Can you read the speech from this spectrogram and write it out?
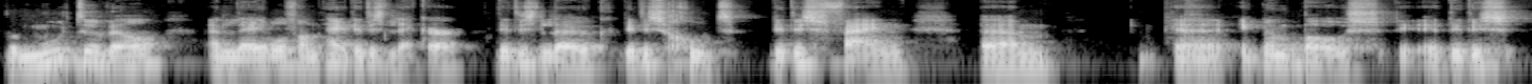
We moeten wel een label van, hey, dit is lekker, dit is leuk, dit is goed, dit is fijn. Ehm, eh, ik ben boos. Dit, is,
